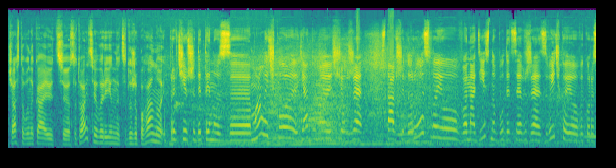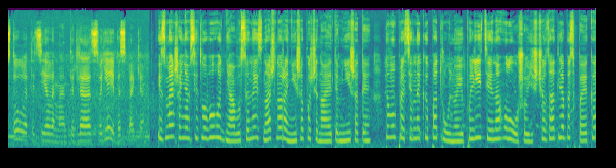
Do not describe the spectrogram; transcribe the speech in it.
часто виникають е, ситуації аварійні, це дуже погано. Привчивши дитину з маличку, я думаю, що вже ставши дорослою, вона дійсно буде це вже звичкою використовувати ці елементи для своєї безпеки. Із зменшенням світлового дня восени значно раніше починає темнішати. Тому працівники патрульної поліції наголошують, що задля безпеки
